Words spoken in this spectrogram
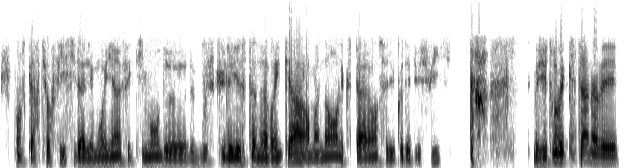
je pense qu'Arthur Fils, il a les moyens, effectivement, de, bousculer Stan Wawrinka. Alors maintenant, l'expérience est du côté du Suisse. Mais j'ai trouvé que Stan avait,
